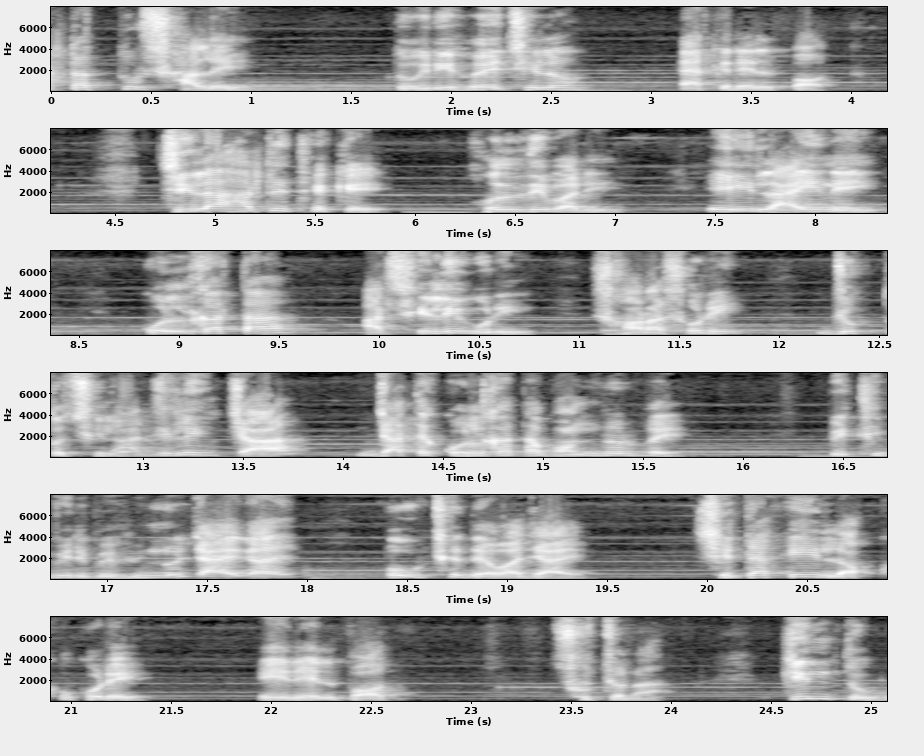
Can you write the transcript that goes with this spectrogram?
আটাত্তর সালে তৈরি হয়েছিল এক রেলপথ। চিলাহাটি থেকে হলদিবাড়ি এই লাইনেই কলকাতা আর শিলিগুড়ি সরাসরি যুক্ত ছিল। দার্জিলিং চা যাতে কলকাতা বন্দর হয়ে পৃথিবীর বিভিন্ন জায়গায় পৌঁছে দেওয়া যায়, সেটাকেই লক্ষ্য করে এই রেলপথ সূচনা। কিন্তু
